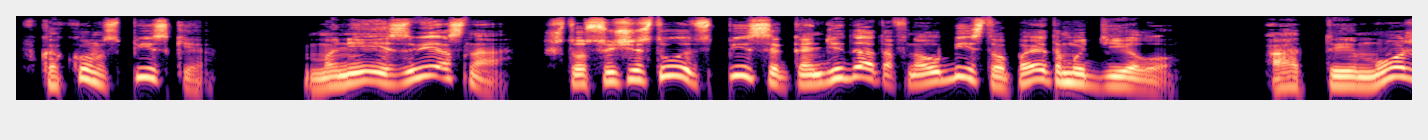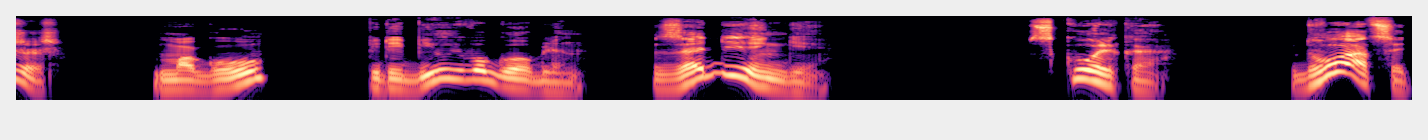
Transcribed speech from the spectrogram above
В каком списке? Мне известно, что существует список кандидатов на убийство по этому делу. А ты можешь? Могу, перебил его Гоблин. За деньги. Сколько? «Двадцать!»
